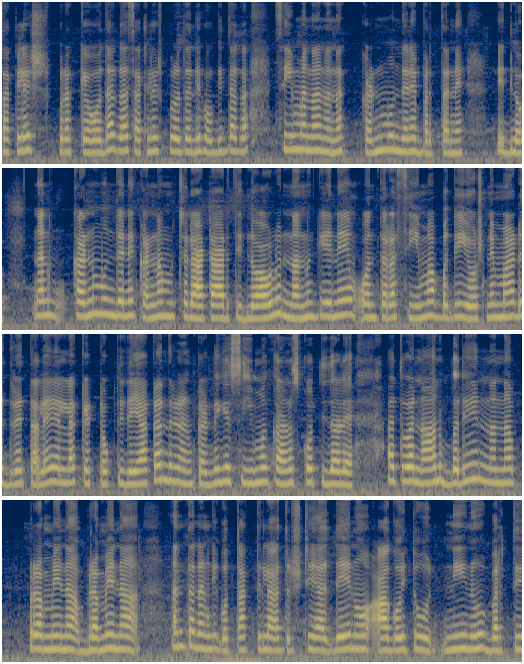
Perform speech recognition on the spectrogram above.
ಸಕಲೇಶ್ಪುರಕ್ಕೆ ಹೋದಾಗ, ಸಕಲೇಶ್ಪುರದಲ್ಲಿ ಹೋಗಿದ್ದಾಗ ಸೀಮನ ನನ್ನ ಕಣ್ಮುಂದೆ ಬರ್ತಾನೆ. ಇದ್ಲು. ನನ್ನ ಕಣ್ಣು ಮುಂದೆನೇ ಕಣ್ಣ ಮುಚ್ಚಲು ಆಟ ಆಡ್ತಿದ್ಲು. ಅವಳು ನನಗೇನೆ ಒಂಥರ ಸೀಮಾ ಬಗ್ಗೆ ಯೋಚನೆ ಮಾಡಿದ್ರೆ ತಲೆ ಎಲ್ಲ ಕೆಟ್ಟೋಗ್ತಿದೆ. ಯಾಕಂದರೆ ನನ್ನ ಕಣ್ಣಿಗೆ ಸೀಮಾ ಕಾಣಿಸ್ಕೋತಿದ್ದಾಳೆ. ಅಥವಾ ನಾನು ಬರೀ ನನ್ನ ಪ್ರಮೇನ ಭ್ರಮೆನ ಅಂತ ನನಗೆ ಗೊತ್ತಾಗ್ತಿಲ್ಲ. ದೃಷ್ಟಿ ಅದೇನೋ ಆಗೋಯ್ತು. ನೀನು ಬರ್ತಿ,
